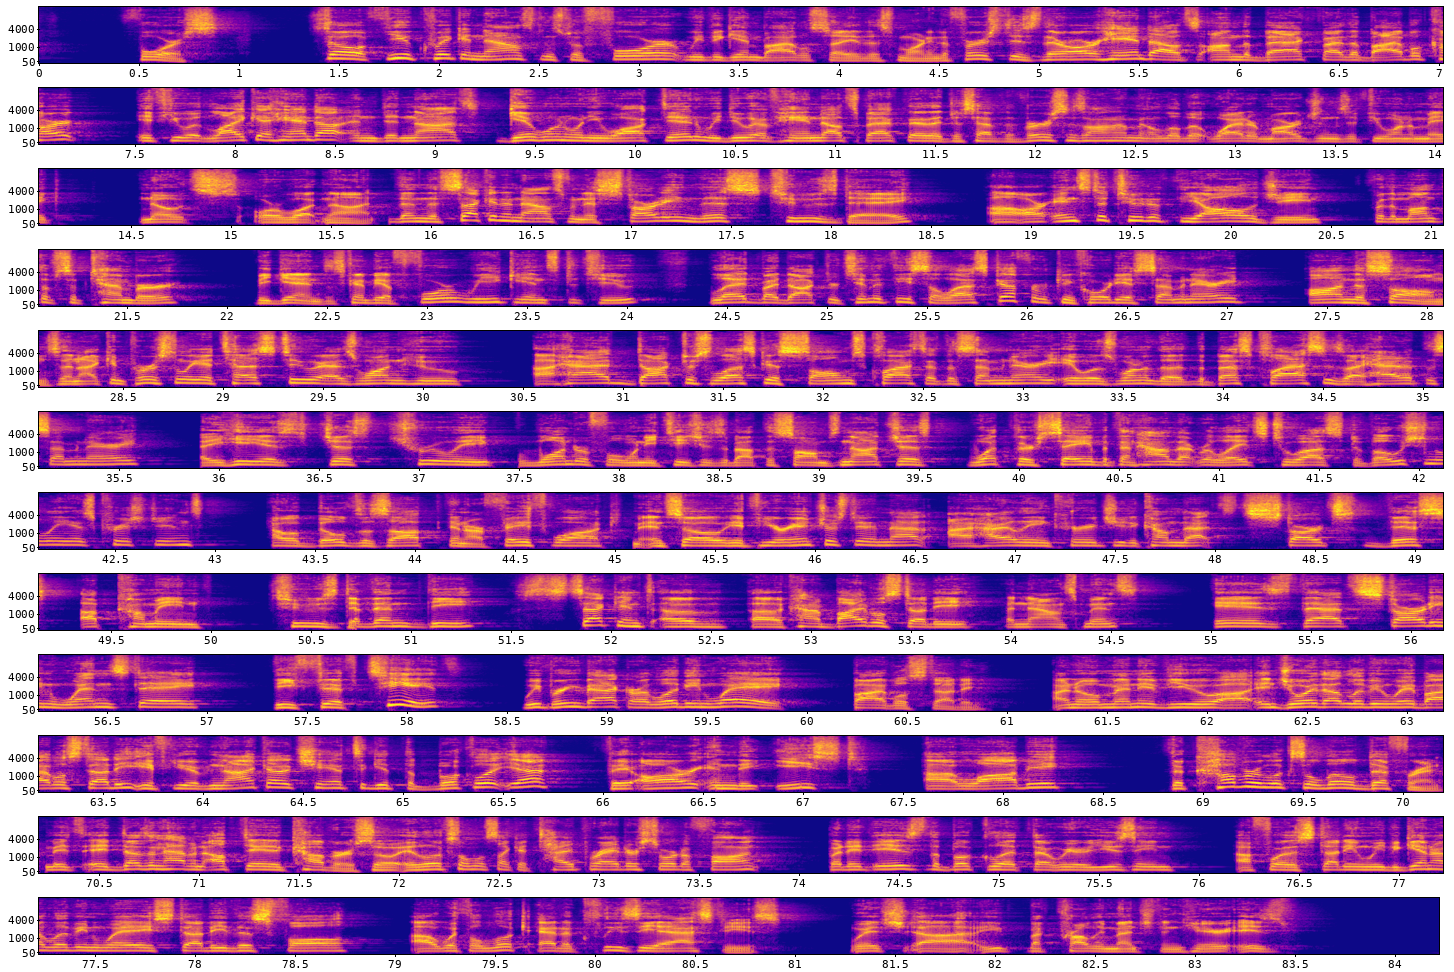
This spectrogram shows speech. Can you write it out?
force. So, a few quick announcements before we begin Bible study this morning. The first is there are handouts on the back by the Bible cart. If you would like a handout and did not get one when you walked in, we do have handouts back there that just have the verses on them and a little bit wider margins if you want to make notes or whatnot. Then the second announcement is starting this Tuesday, uh, our Institute of Theology for the month of September begins. It's going to be a four week institute led by Dr. Timothy Saleska from Concordia Seminary on the Psalms. And I can personally attest to, as one who uh, had Dr. Saleska's Psalms class at the seminary, it was one of the, the best classes I had at the seminary. He is just truly wonderful when he teaches about the Psalms, not just what they're saying, but then how that relates to us devotionally as Christians, how it builds us up in our faith walk. And so if you're interested in that, I highly encourage you to come. That starts this upcoming Tuesday. Then the second of uh, kind of Bible study announcements is that starting Wednesday, the 15th, we bring back our Living Way Bible study. I know many of you uh, enjoy that Living Way Bible study. If you have not got a chance to get the booklet yet, they are in the East uh, lobby. The cover looks a little different. It, it, doesn't have an updated cover, so it looks almost like a typewriter sort of font, but it is the booklet that we are using uh, for the study. And we begin our Living Way study this fall uh, with a look at Ecclesiastes, which uh, you probably mentioned in here is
